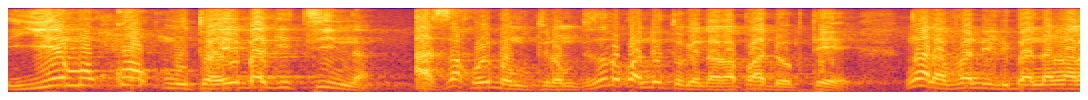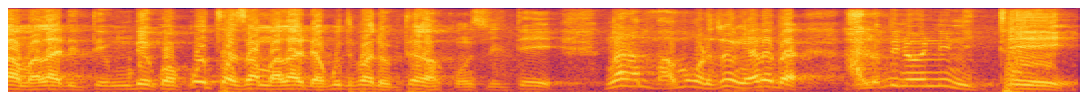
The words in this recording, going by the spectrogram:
ye moko moto ayebaki ntina. Aza koyeba motu na motu eza lokola nde tokendaka pa docteur. Ngai navandi libanda ngai na maladi te. Ndeko akoti aza maladi akuti pa docteur aconsulte ye ngai na mama moko nazonga nayeba alobi no nini te?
